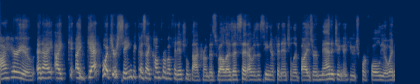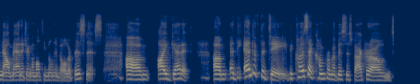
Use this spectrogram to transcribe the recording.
I hear you. And I, I, I get what you're saying because I come from a financial background as well. As I said, I was a senior financial advisor managing a huge portfolio and now managing a multi-million dollar business. Um, I get it. Um, at the end of the day, because I come from a business background,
